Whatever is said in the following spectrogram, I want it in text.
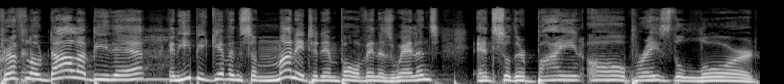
Creflo Dollar be there, and he be giving some money to them poor Venezuelans, and so they're buying. Oh, praise the Lord,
